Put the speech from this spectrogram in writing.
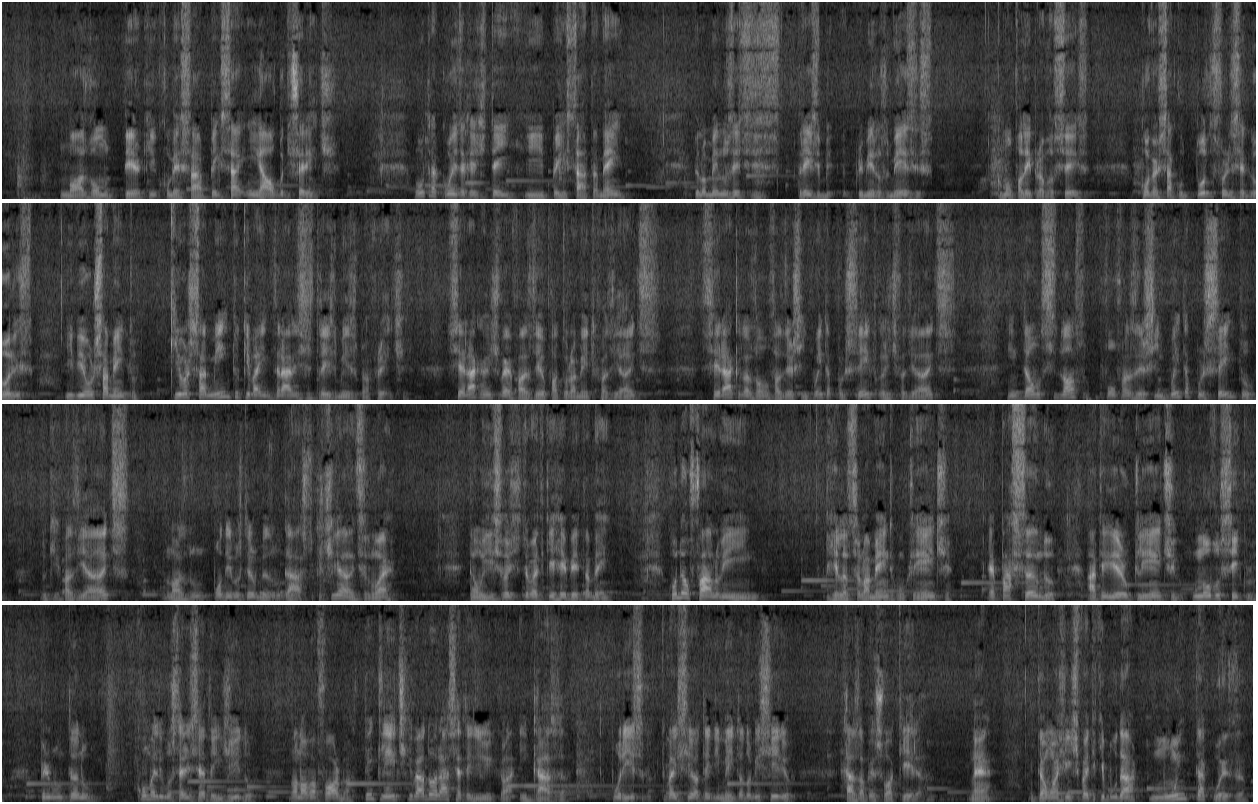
Nós vamos ter que começar a pensar em algo diferente. Outra coisa que a gente tem que pensar também, pelo menos esses três primeiros meses, como eu falei para vocês, conversar com todos os fornecedores e ver o orçamento. Que orçamento que vai entrar nesses três meses para frente? Será que a gente vai fazer o faturamento que fazia antes? Será que nós vamos fazer 50% que a gente fazia antes? Então, se nós for fazer 50% do que fazia antes, nós não podemos ter o mesmo gasto que tinha antes, não é? Então, isso a gente vai ter que rever também. Quando eu falo em relacionamento com o cliente, é passando a atender o cliente um novo ciclo, perguntando como ele gostaria de ser atendido de uma nova forma. Tem cliente que vai adorar ser atendido em casa, por isso que vai ser o atendimento a domicílio, caso a pessoa queira, né? Então a gente vai ter que mudar muita coisa,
